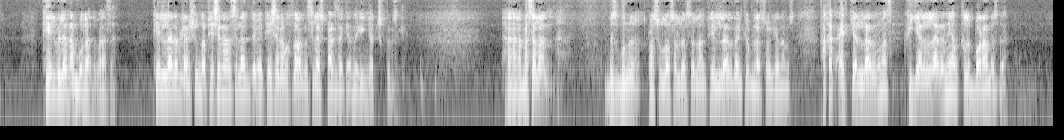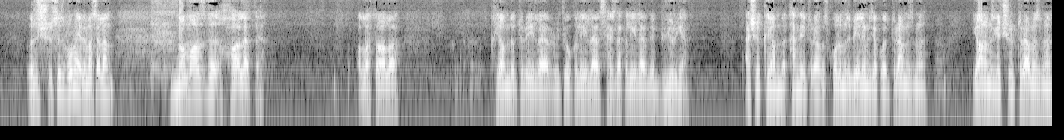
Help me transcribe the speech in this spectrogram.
fe'l bilan ham bo'ladi ba'zan. Fe'llari bilan shunda peshanani siladi, demak peshana miqdorini silash farz ekan degan gap chiqdi bizga. Ha, masalan, biz buni Rasululloh sollallohu alayhi vasallam fe'llaridan ko'p narsa o'rganamiz. Faqat aytganlarini emas, qilganlarini ham qilib boramizda. O'zi shusiz bo'lmaydi. Masalan, namozni holati. Alloh taolo qiyomda turinglar, ruku qilinglar, sajda qilinglar deb buyurgan. Ashu qiyomda qanday turamiz? Qo'limizni belimizga qo'yib turamizmi? Yonimizga tushirib turamizmi?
